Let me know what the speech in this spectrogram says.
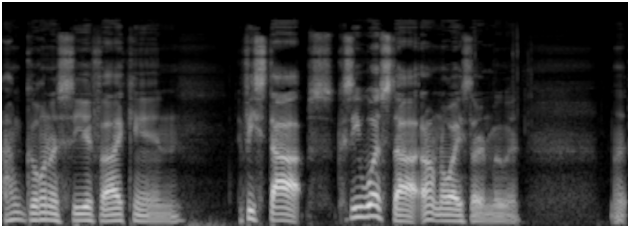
I'm going to see if I can. If he stops. Because he was stopped. I don't know why he started moving. But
